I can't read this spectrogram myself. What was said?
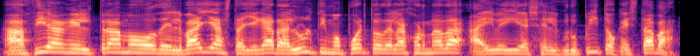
Hacían el tramo del valle hasta llegar al último puerto de la jornada. Ahí veías el grupito que estaba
